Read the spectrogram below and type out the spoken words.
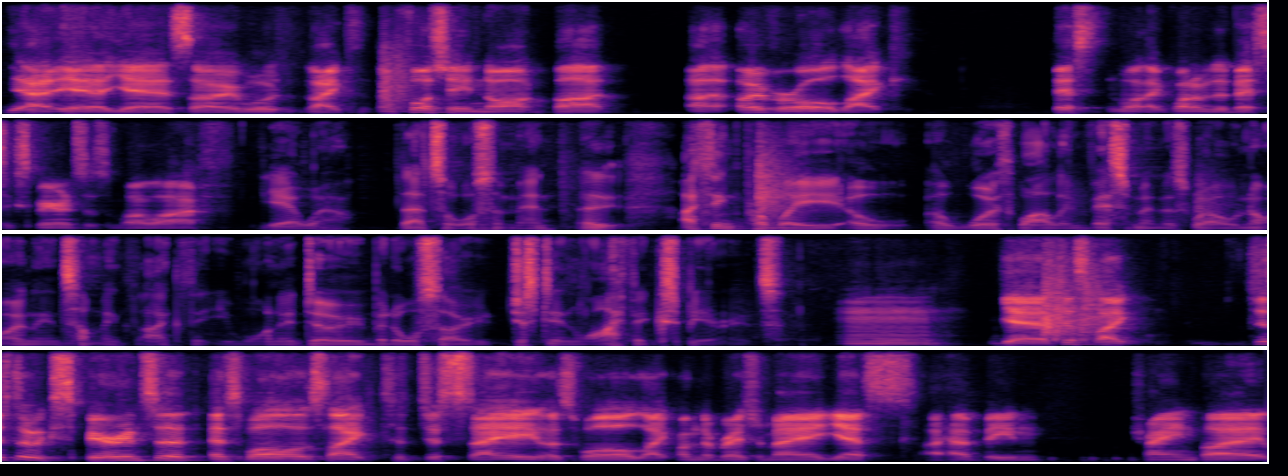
Yeah, yeah, yeah. So we'll like, unfortunately, not. But uh, overall, like, best, well, like one of the best experiences of my life. Yeah, wow. That's awesome, man. Uh, I think probably a, a worthwhile investment as well, not only in something like that you want to do, but also just in life experience. Mm, yeah, just like just to experience it as well as like to just say as well, like on the resume, yes, I have been trained by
